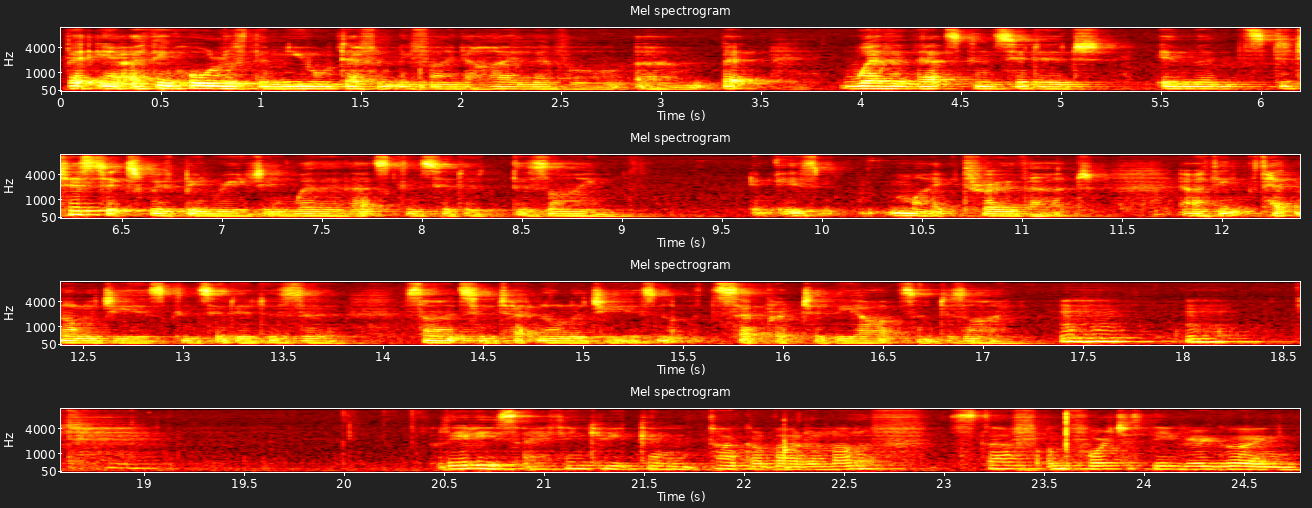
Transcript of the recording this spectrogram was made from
but you know, I think all of them you will definitely find a high level. Um, but whether that's considered in the statistics we've been reading, whether that's considered design, is might throw that. And I think technology is considered as a science and technology is not separate to the arts and design. hmm hmm Ladies, I think we can talk about a lot of stuff. Unfortunately, we're going,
